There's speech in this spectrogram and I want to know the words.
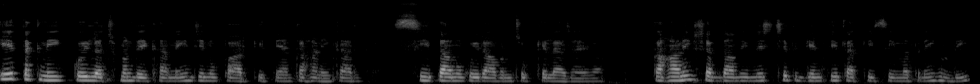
ਇਹ ਤਕਨੀਕ ਕੋਈ ਲక్ష్మణ ਰੇਖਾ ਨਹੀਂ ਜਿਹਨੂੰ ਪਾਰ ਕੀਤਿਆਂ ਕਹਾਣੀਕਾਰ ਸੀਤਾ ਨੂੰ ਕੋਈ ਰਾਵਣ ਚੁੱਕ ਕੇ ਲੈ ਜਾਏਗਾ। ਕਹਾਣੀਕ ਸ਼ਬਦਾਂ ਦੀ ਨਿਸ਼ਚਿਤ ਗਿਣਤੀ ਤੱਕ ਹੀ ਸੀਮਤ ਨਹੀਂ ਹੁੰਦੀ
